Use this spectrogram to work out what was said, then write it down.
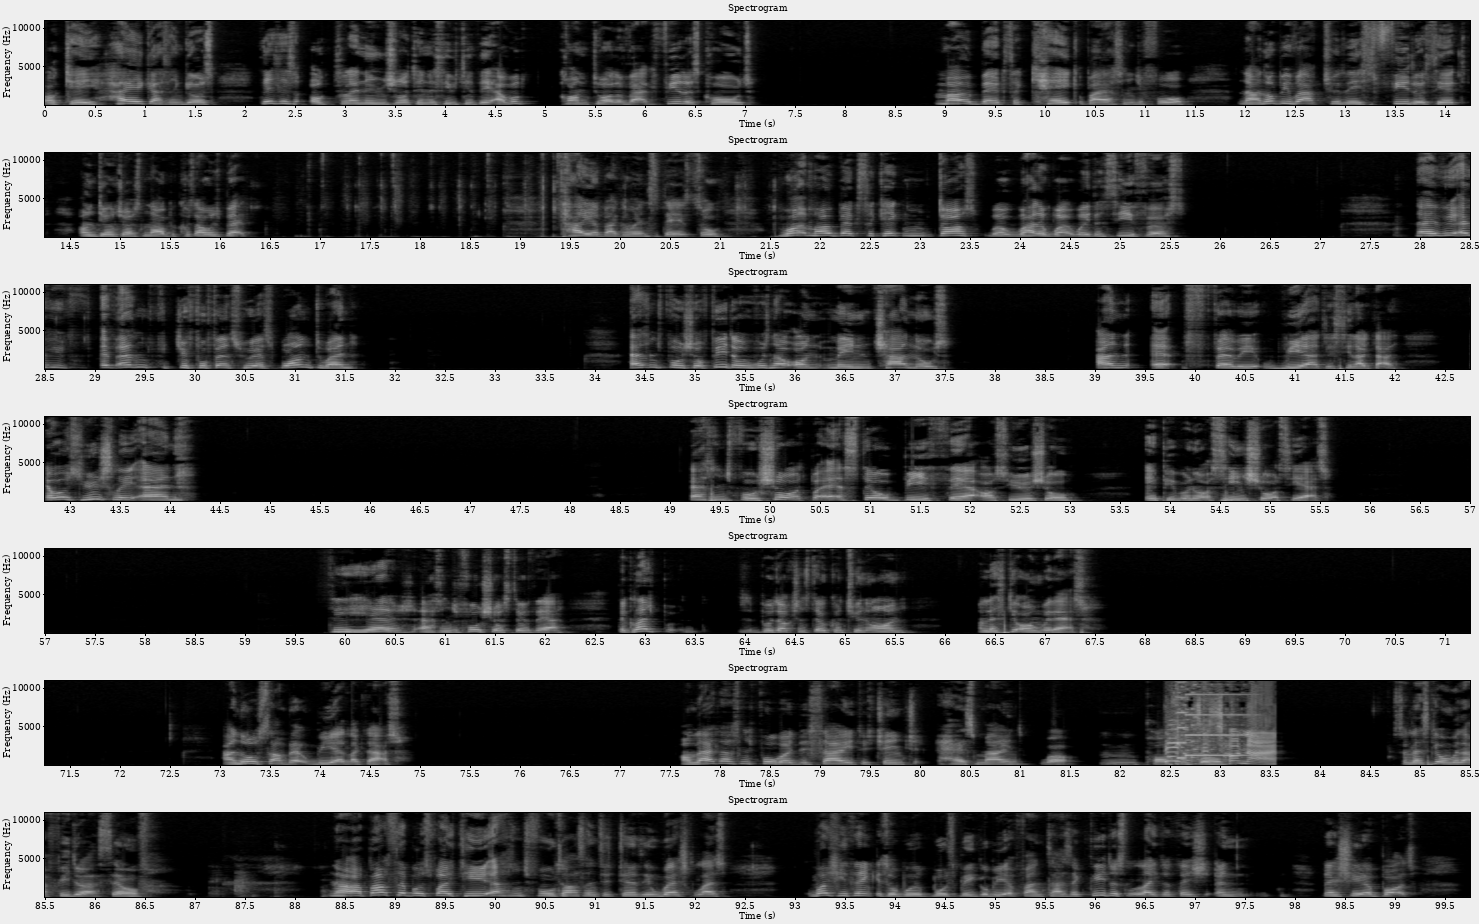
Okay, hi guys and girls. This is Octala Ninja Tennessee today. I will come to all the back feeders called Mario Bakes a Cake by Messenger 4. Now, I'll not be back to this feeders yet until just now because I was back tired back on Wednesday. So, what Mario Bakes a Cake does, well, we'll to wait and see first. Now, if you, if you, if for fans who has won Adam for sure video was now on main channels. And it's very weird to see like that. It was usually an for short, but it'll still be there as usual if people not seen shorts yet. See here, Passenger 4 show still there. The glass production still continue on. And let's get on with that. I know it sounds a bit weird like that. Unless 4 will decide to change his mind, well, mm, possible. So let's get on with that video itself. Now, about Sebos YT Essence Full 2023 Westless, what she think is supposed to be going to be a fantastic fetus later this and this year, but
